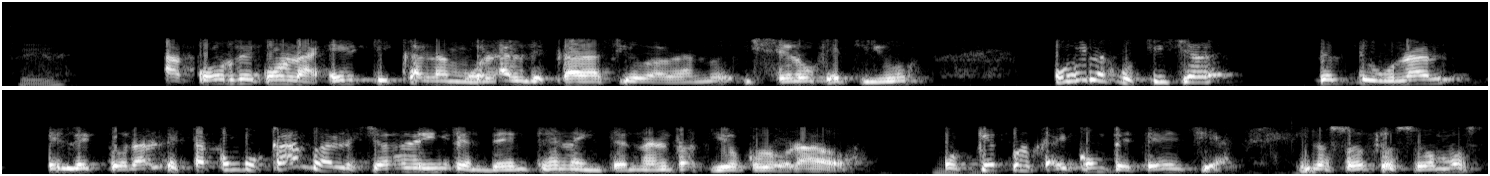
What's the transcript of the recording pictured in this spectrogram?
Sí. Acorde con la ética, la moral de cada ciudadano y ser objetivo. Hoy la justicia del Tribunal Electoral está convocando a elecciones de intendentes en la interna del Partido Colorado. ¿Por qué? Porque hay competencia y nosotros somos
